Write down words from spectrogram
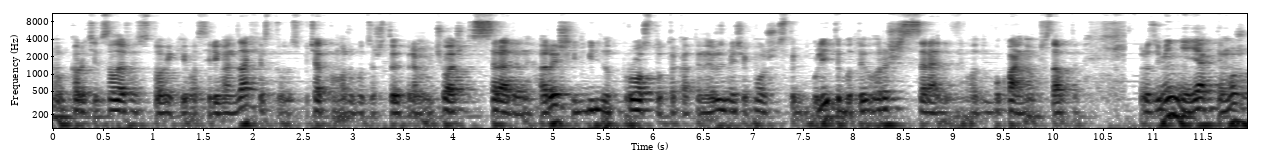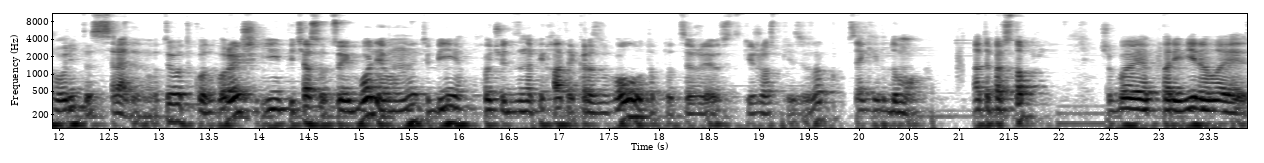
Ну, коротше, в залежності від того, який у вас рівень захисту, спочатку може бути, що ти прям відчуваєш, що ти зсередини гориш і більно просто така. Ти не розумієш, як може щось так боліти, бо ти гориш зсередини. От буквально представте розуміння, як ти можеш горіти зсередини. От ти от, от гориш, і під час цієї болі вони тобі хочуть напіхати якраз в голову, тобто це вже такий жорсткий зв'язок всяких думок. А тепер стоп щоб перевірили,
